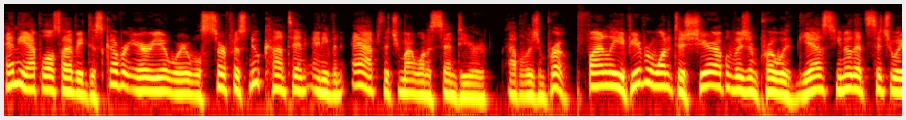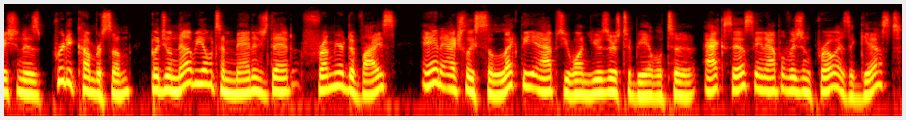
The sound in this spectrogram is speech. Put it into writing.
And the app will also have a discover area where it will surface new content and even apps that you might want to send to your Apple Vision Pro. Finally, if you ever wanted to share Apple Vision Pro with guests, you know that situation is pretty cumbersome, but you'll now be able to manage that from your device and actually select the apps you want users to be able to access in Apple Vision Pro as a guest.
